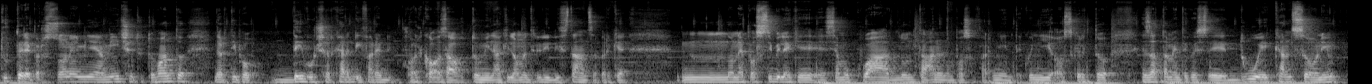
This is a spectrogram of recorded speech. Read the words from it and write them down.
tutte le persone, i miei amici e tutto quanto, ero tipo, devo cercare di fare qualcosa a 8000 km di distanza perché Mm, non è possibile che siamo qua lontano e non posso fare niente. Quindi ho scritto esattamente queste due canzoni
